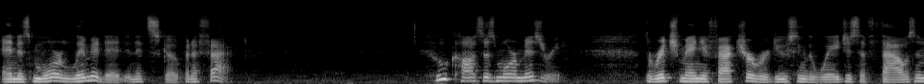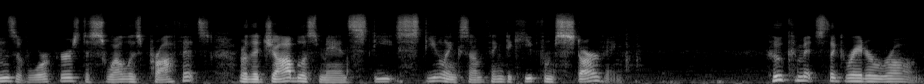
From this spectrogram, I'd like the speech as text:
and is more limited in its scope and effect. Who causes more misery? the rich manufacturer reducing the wages of thousands of workers to swell his profits, or the jobless man ste- stealing something to keep from starving? Who commits the greater wrong?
